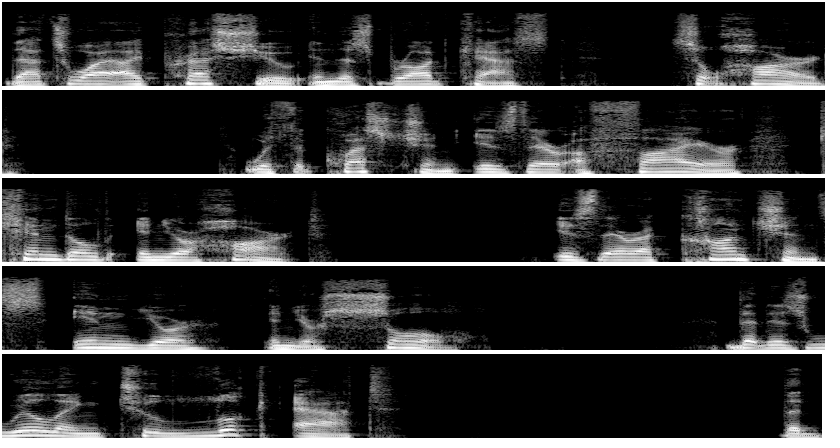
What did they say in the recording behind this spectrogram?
That's why I press you in this broadcast so hard with the question Is there a fire kindled in your heart? Is there a conscience in your, in your soul that is willing to look at the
